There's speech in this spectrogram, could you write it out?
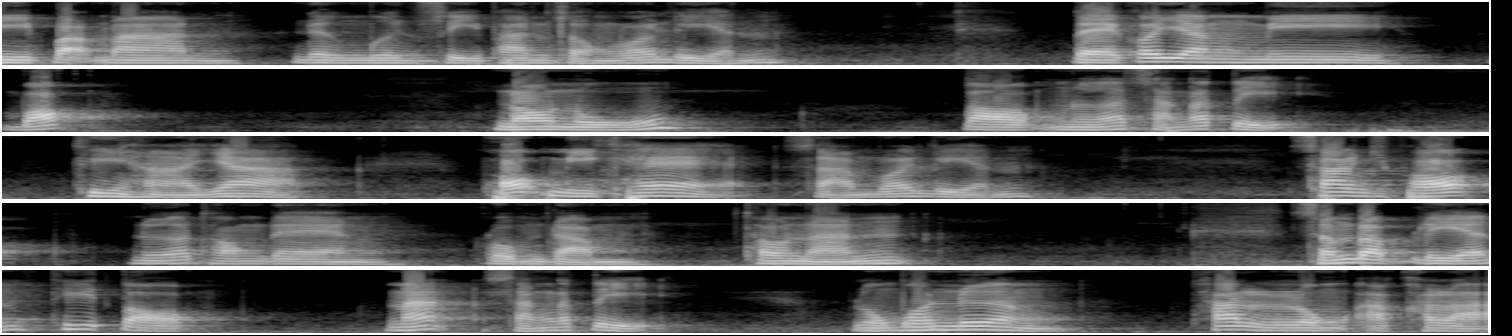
มีประมาณ 14,200 เหรียญ แต่ก็ยังมีบล็อกนอหนู ตอกเหนือสังคติที่หายาก เพราะมีแค่ 300 เหรียญ สร้างเฉพาะเนื้อทองแดงรมดำเท่านั้นสำหรับเหรียญที่ตอกณสังกติ หลวงพ่อเนื่องท่านลงอักขระ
